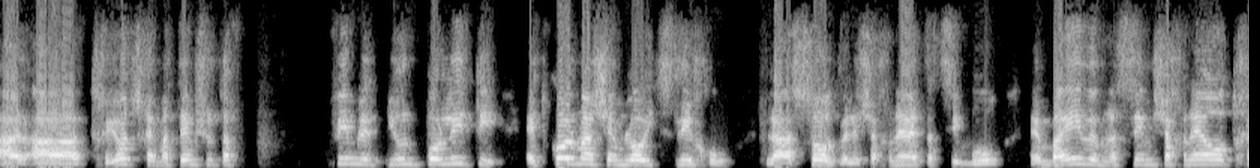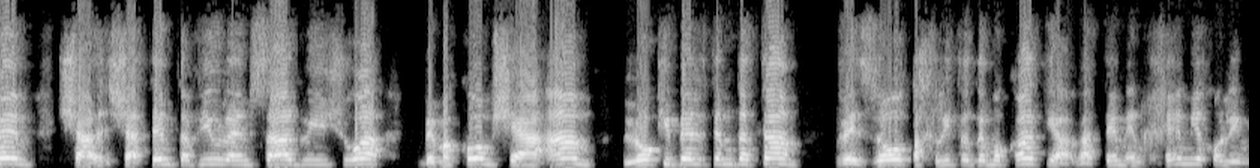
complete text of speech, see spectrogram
הדחיות שלכם, אתם שותפים לדיון פוליטי, את כל מה שהם לא הצליחו לעשות ולשכנע את הציבור, הם באים ומנסים לשכנע אתכם שאתם תביאו להם סעד וישועה במקום שהעם לא קיבל את עמדתם, וזו תכלית הדמוקרטיה, ואתם אינכם יכולים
